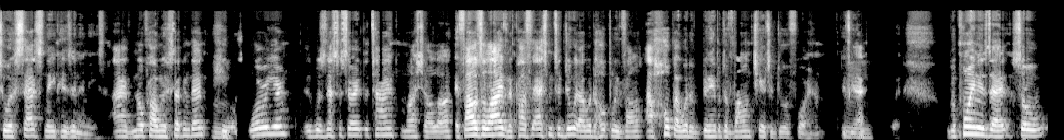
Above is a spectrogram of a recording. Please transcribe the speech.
to assassinate his enemies. I have no problem accepting that. Mm. He was a warrior. It was necessary at the time. MashaAllah. If I was alive and the Prophet asked me to do it, I would hopefully, vol- I hope I would have been able to volunteer to do it for him. If mm. he The point is that, so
